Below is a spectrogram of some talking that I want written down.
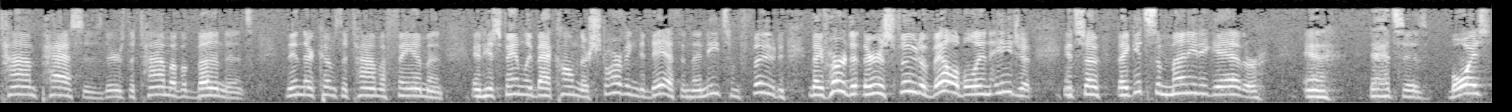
time passes. There's the time of abundance. Then there comes the time of famine. And his family back home, they're starving to death and they need some food. And they've heard that there is food available in Egypt. And so they get some money together. And Dad says, Boys,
